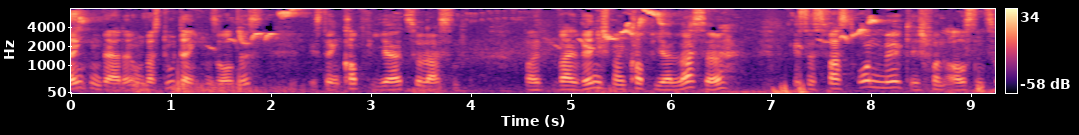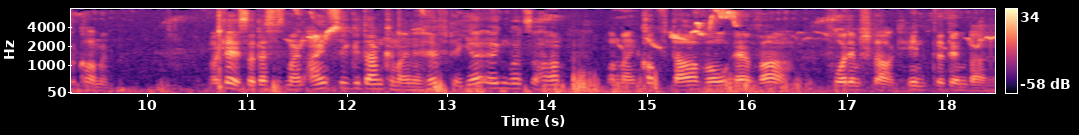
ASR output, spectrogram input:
denken werde und was du denken solltest, ist den Kopf hier zu lassen. Weil, weil wenn ich meinen Kopf hier lasse, ist es fast unmöglich von außen zu kommen. Okay, so das ist mein einziger Gedanke, meine Hüfte hier irgendwo zu haben und mein Kopf da, wo er war, vor dem Schlag, hinter dem Ball.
